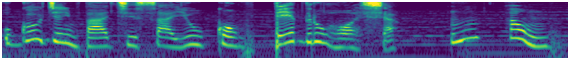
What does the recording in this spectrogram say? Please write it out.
O gol de empate saiu com Pedro Rocha, 1 a 1.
